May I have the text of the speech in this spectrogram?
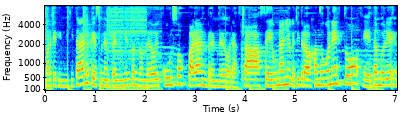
Marketing Digital, que es un emprendimiento en donde doy cursos para emprendedoras. Ya hace un año que estoy trabajando con esto, eh, dándole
